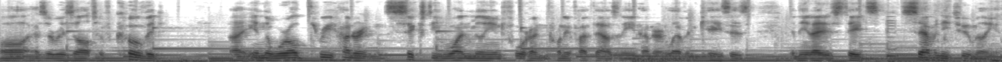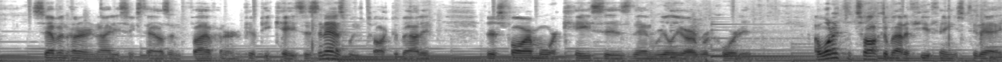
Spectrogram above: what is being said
all as a result of COVID uh, in the world, 361,425,811 cases. In the United States, 72,796,550 cases. And as we've talked about it, there's far more cases than really are recorded. I wanted to talk about a few things today.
